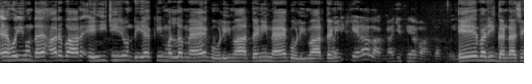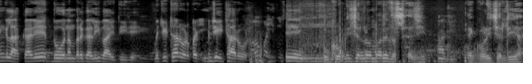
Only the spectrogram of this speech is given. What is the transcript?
ਇਹੋ ਹੀ ਹੁੰਦਾ ਹੈ ਹਰ ਵਾਰ ਇਹੀ ਚੀਜ਼ ਹੁੰਦੀ ਹੈ ਕਿ ਮਤਲਬ ਮੈਂ ਗੋਲੀ ਮਾਰ ਦੇਣੀ ਮੈਂ ਗੋਲੀ ਮਾਰ ਦੇਣੀ। ਕਿਹੜਾ ਇਲਾਕਾ ਜਿੱਥੇ ਇਹ ਵਾਰਦਾਤ ਹੋਈ? ਇਹ ਭਾਜੀ ਗੰਡਾ ਸਿੰਘ ਇਲਾਕਾ ਜੇ 2 ਨੰਬਰ ਗਲੀ ਵੱਜਦੀ ਜੇ। ਮਜੀਠਾ ਰੋਡ ਭਾਜੀ ਮਜੀਠਾ ਰੋਡ। ਆਓ ਭਾਜੀ ਤੁਸੀਂ ਗੋਲੀ ਚੱਲਣ ਬਾਰੇ ਦੱਸਿਆ ਜੀ। ਹਾਂਜੀ। ਇਹ ਗੋਲੀ ਚੱਲੀ ਆ।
